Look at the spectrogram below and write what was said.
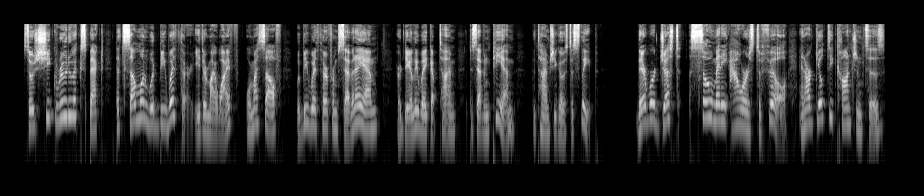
So she grew to expect that someone would be with her, either my wife or myself would be with her from 7 a.m., her daily wake up time, to 7 p.m., the time she goes to sleep. There were just so many hours to fill, and our guilty consciences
